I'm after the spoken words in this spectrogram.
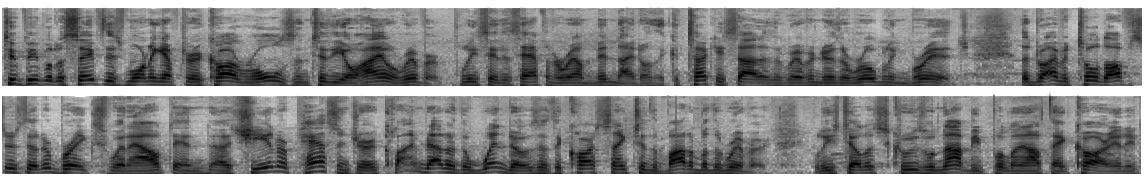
Two people to safe this morning after a car rolls into the Ohio River. Police say this happened around midnight on the Kentucky side of the river near the Roebling Bridge. The driver told officers that her brakes went out and uh, she and her passenger climbed out of the windows as the car sank to the bottom of the river. Police tell us crews will not be pulling out that car anytime.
